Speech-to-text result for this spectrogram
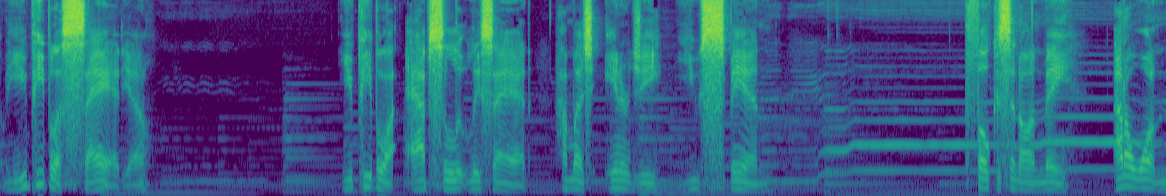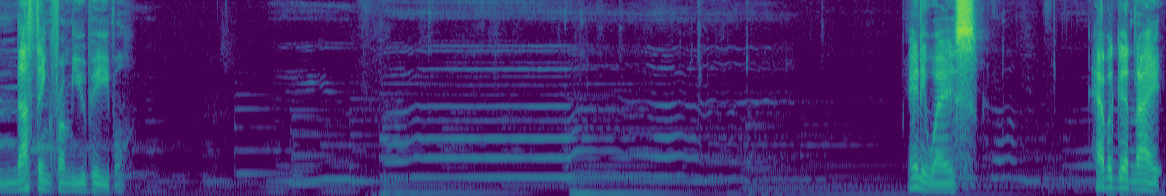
I mean, you people are sad, yo. You people are absolutely sad how much energy you spend focusing on me. I don't want nothing from you people. Anyways, have a good night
